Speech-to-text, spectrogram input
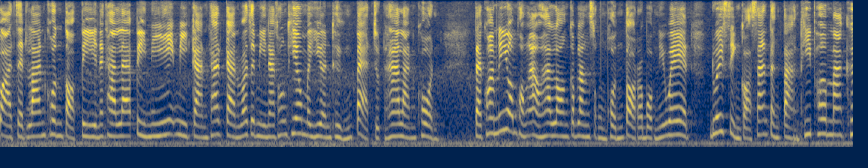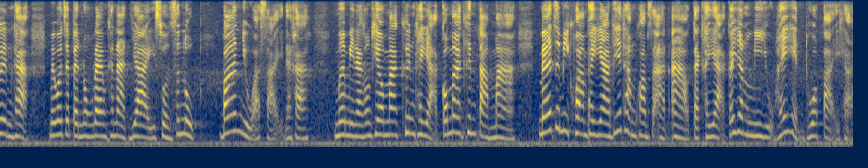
กว่า 7 ล้านคนต่อปีนะคะ และปีนี้มีการคาดการณ์ว่าจะมีนักท่องเที่ยวมาเยือนถึง 8.5 ล้านคน แต่ความนิยมของอ่าวฮาลองกำลังส่งผลต่อระบบนิเวศ ด้วยสิ่งก่อสร้างต่างๆ ที่เพิ่มมากขึ้นค่ะ ไม่ว่าจะเป็นโรงแรมขนาดใหญ่สวนสนุกบ้านอยู่อาศัยนะคะ เมื่อมีนักท่องเที่ยวมากขึ้นขยะก็มากขึ้นตามมา แม้จะมีความพยายามที่จะทำความสะอาดอ่าว แต่ขยะก็ยังมีอยู่ให้เห็นทั่วไปค่ะ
